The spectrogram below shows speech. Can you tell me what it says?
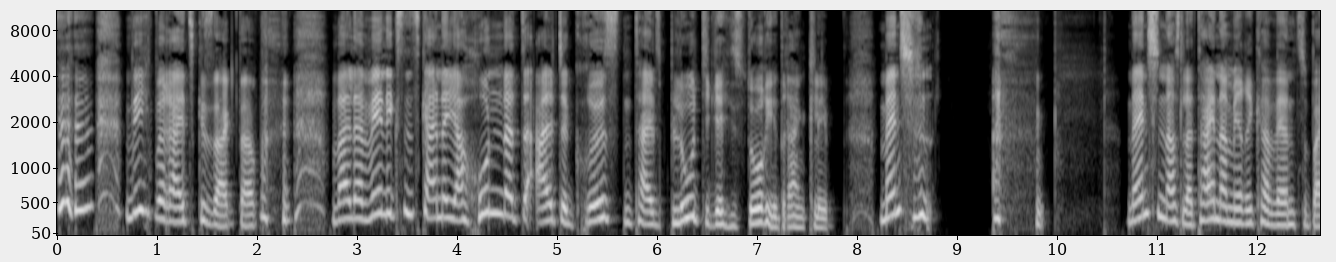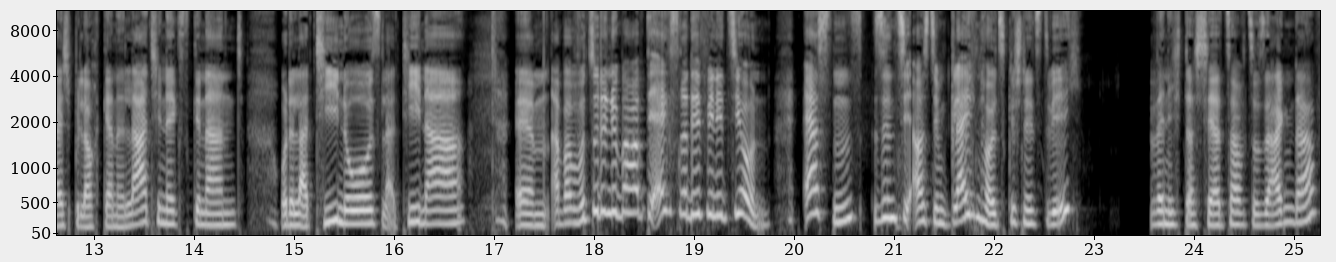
Wie ich bereits gesagt habe, weil da wenigstens keine jahrhundertealte, größtenteils blutige Historie dran klebt. Menschen Menschen aus Lateinamerika werden zum Beispiel auch gerne Latinx genannt oder Latinos, Latina. Ähm, aber wozu denn überhaupt die extra Definition? Erstens sind sie aus dem gleichen Holz geschnitzt wie ich, wenn ich das scherzhaft so sagen darf.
